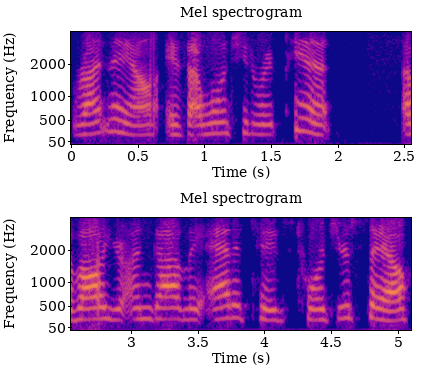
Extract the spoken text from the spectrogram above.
right now is I want you to repent of all your ungodly attitudes towards yourself.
